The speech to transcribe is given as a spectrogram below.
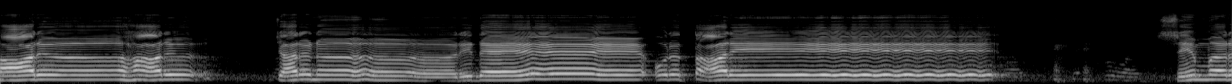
ਹਰ ਹਰ ਚਰਨ ਹਿਰਦੈ ਉਰ ਧਾਰੇ। ਸਿਮਰ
